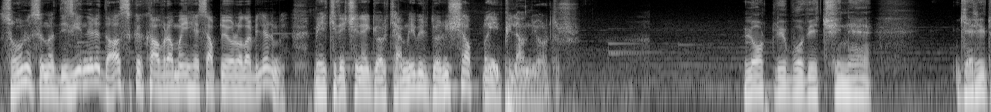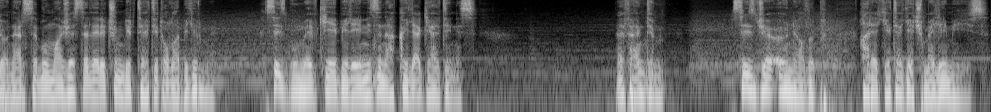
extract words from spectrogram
Sonrasında dizginleri daha sıkı kavramayı hesaplıyor olabilir mi? Belki de Çin'e görkemli bir dönüş yapmayı planlıyordur. Lord Lyubovitch Çin'e geri dönerse bu majesteler için bir tehdit olabilir mi? Siz bu mevkiye bileğinizin hakkıyla geldiniz. Efendim, sizce ön alıp harekete geçmeli miyiz?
